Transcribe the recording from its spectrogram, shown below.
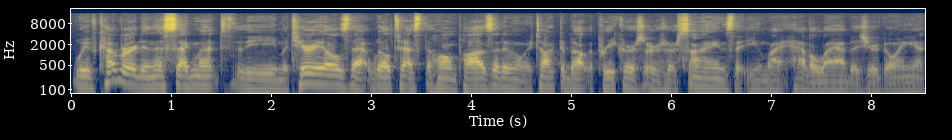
We've covered in this segment the materials that will test the home positive, and we talked about the precursors or signs that you might have a lab as you're going in.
